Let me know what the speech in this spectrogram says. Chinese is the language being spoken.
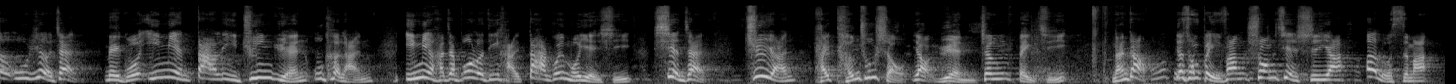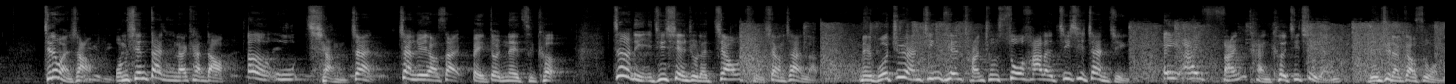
俄乌热战，美国一面大力军援乌克兰，一面还在波罗的海大规模演习，现在居然还腾出手要远征北极，难道要从北方双线施压俄罗斯吗？今天晚上，我们先带您来看到俄乌抢占战略要塞北顿内茨克。这里已经陷入了焦土巷战了。美国居然今天传出梭哈的机器战警 AI 反坦克机器人，人居然告诉我们，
